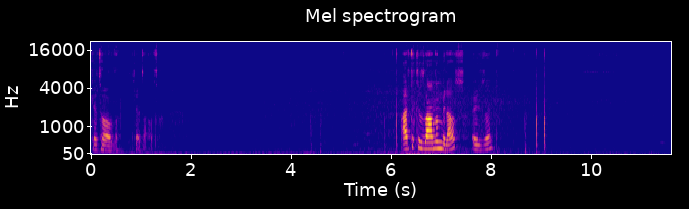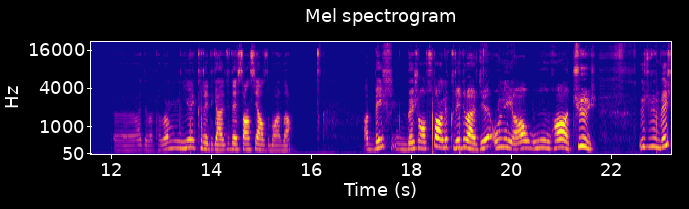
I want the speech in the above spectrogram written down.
Kötü oldu. Kötü oldu. Artık hızlandım biraz. O yüzden. Ee, hadi bakalım. Yine kredi geldi. Destansı yazdı bu arada. Abi 5 5 6 tane kredi verdi. O ne ya? Oha çüş. 3500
